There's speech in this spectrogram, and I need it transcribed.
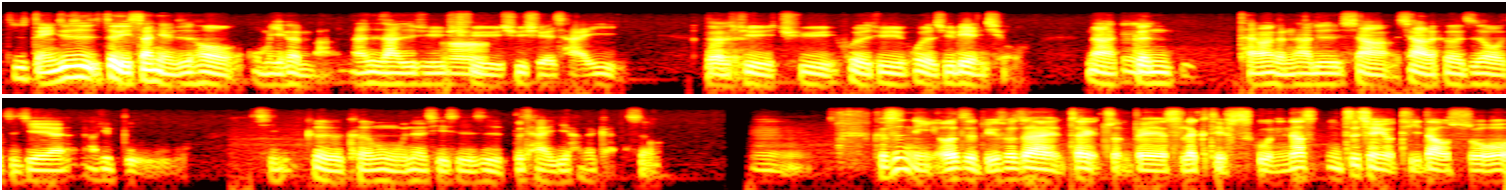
就等于就是这里三年之后我们也很忙，但是她是去、嗯、去去学才艺，或者去去或者去或者去练球。那跟台湾可能她就是下下了课之后直接要去补。各个科目，那其实是不太一样的感受。嗯，可是你儿子，比如说在在准备 selective school，你那你之前有提到说，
